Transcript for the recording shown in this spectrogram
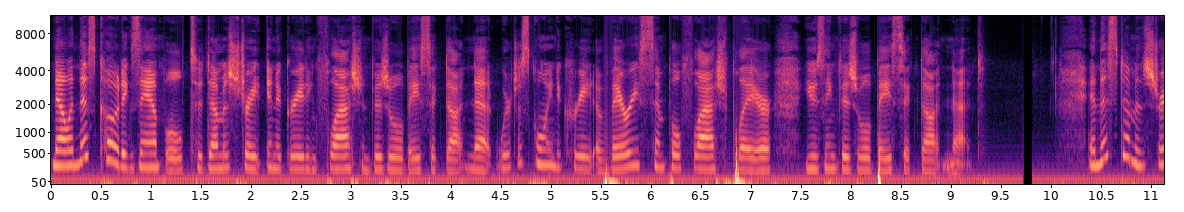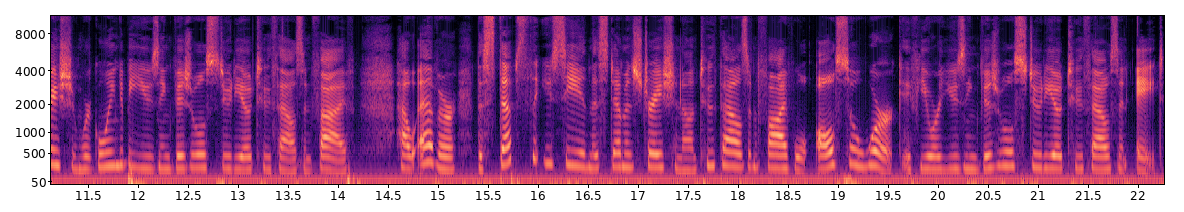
Now in this code example to demonstrate integrating Flash and Visual Basic.NET we're just going to create a very simple Flash player using Visual Basic.NET. In this demonstration, we're going to be using Visual Studio 2005. However, the steps that you see in this demonstration on 2005 will also work if you are using Visual Studio 2008.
